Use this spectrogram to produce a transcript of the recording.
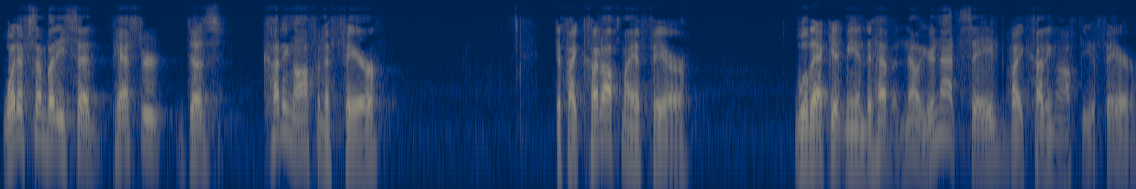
what if somebody said, Pastor, does cutting off an affair if I cut off my affair, will that get me into heaven? No, you're not saved by cutting off the affair.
